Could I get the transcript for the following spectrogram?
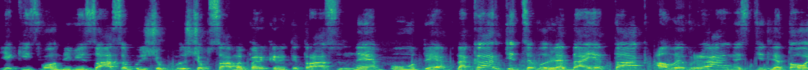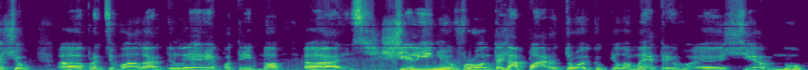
якісь вогневі засоби, щоб, щоб саме перекрити трасу, не буде. На карті це виглядає так, але в реальності для того, щоб е, працювала артилерія, потрібно е, ще лінію фронту на пару-тройку кілометрів е, ще ну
